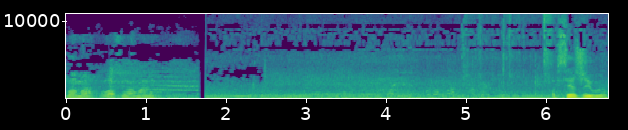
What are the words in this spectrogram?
Мама, у вас все нормально? А все живы.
